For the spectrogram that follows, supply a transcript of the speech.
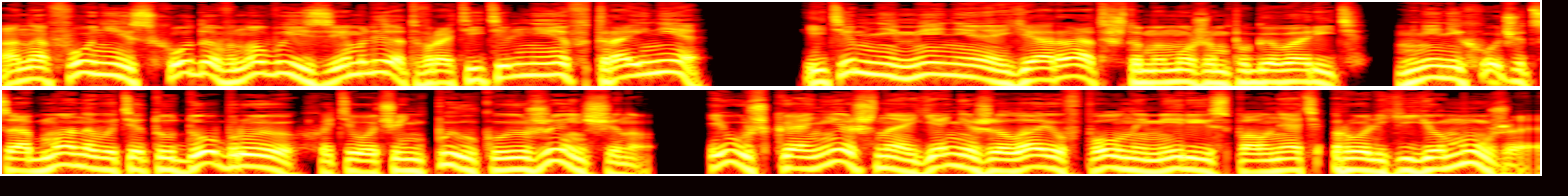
а на фоне исхода в новые земли отвратительнее втройне. И тем не менее, я рад, что мы можем поговорить. Мне не хочется обманывать эту добрую, хоть и очень пылкую женщину. И уж, конечно, я не желаю в полной мере исполнять роль ее мужа.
